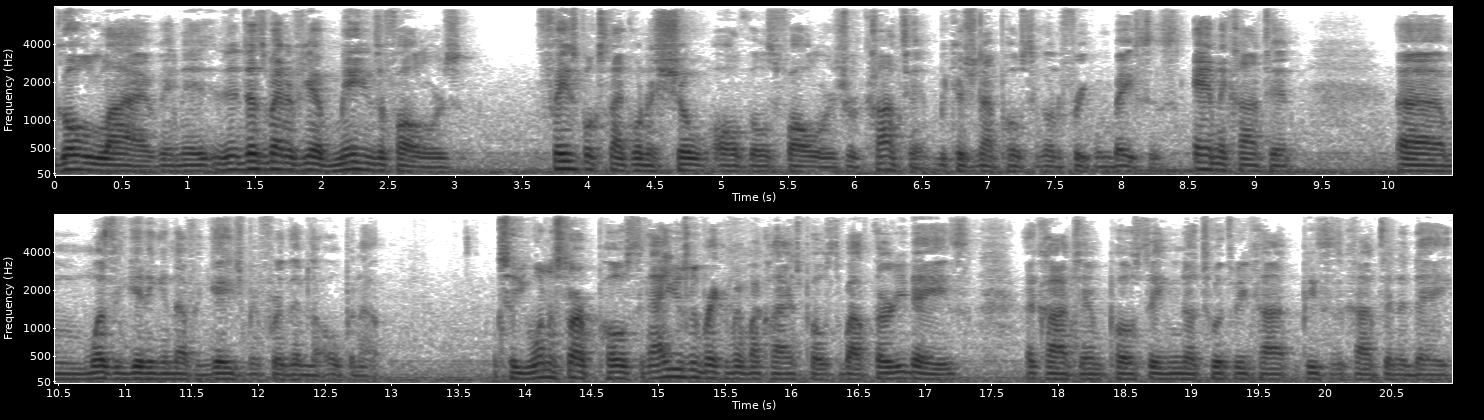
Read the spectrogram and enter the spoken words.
go live. And it, it doesn't matter if you have millions of followers, Facebook's not going to show all those followers your content because you're not posting on a frequent basis. And the content um, wasn't getting enough engagement for them to open up. So you want to start posting. I usually recommend my clients post about 30 days of content, posting you know two or three con- pieces of content a day.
